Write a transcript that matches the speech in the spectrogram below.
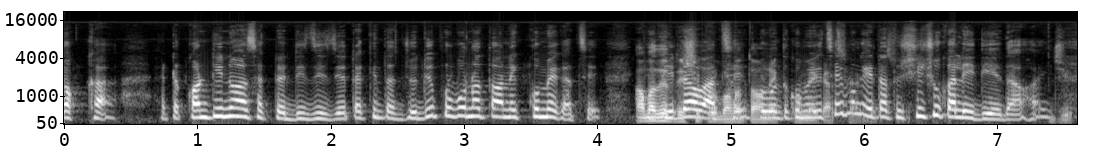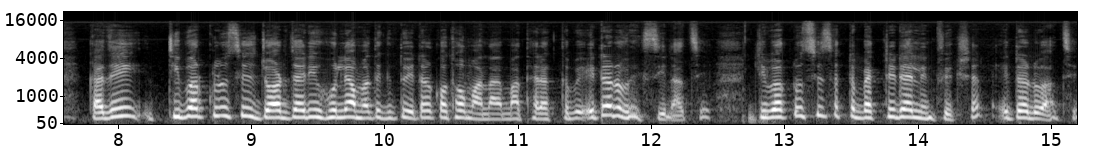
যক্ষা একটা কন্টিনিউয়াস একটা ডিজিজ এটা কিন্তু যদিও প্রবণতা অনেক কমে গেছে কিন্তু আমাদের দেশে এটাও আছে প্রবণতা কমে গেছে এবং এটা তো শিশুকালেই দিয়ে দেওয়া হয়। কাজেই টিউবারকুলোসিস জ্বর জারি হলে আমাদের কিন্তু এটার কথাও মানা মাথায় রাখতে হবে এটারও ভ্যাকসিন আছে। টিউবারকুলোসিস একটা ব্যাকটেরিয়াল ইনফেকশন এটারও আছে।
